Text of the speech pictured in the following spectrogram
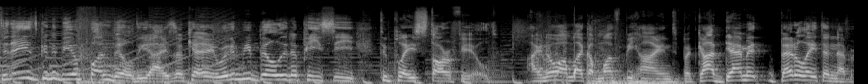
Today is gonna be a fun build, guys, okay? We're gonna be building a PC to play Starfield. I know I'm like a month behind, but god damn it, better late than never.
